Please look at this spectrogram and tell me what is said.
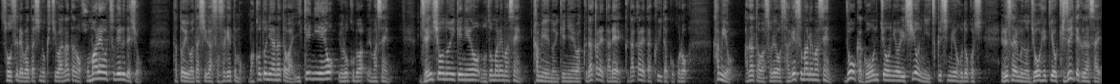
そうすれば私の口はあなたの誉れを告げるでしょう。たとえ私が捧げても誠にあなたは生贄を喜ばれません。全焼の生贄を望まれません。神への生贄は砕かれた霊砕かれた悔いた心。神よあなたはそれを蔑まれません。どうかご恩寵によりシオンに慈しみを施しエルサレムの城壁を築いてください。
